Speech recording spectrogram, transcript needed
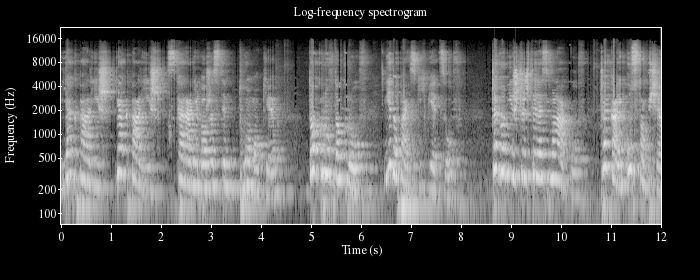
Jak palisz, jak palisz, skaranie Boże z tym tłomokiem. Do krów, do krów, nie do pańskich pieców. Czego niszczysz tyle smolaków? Czekaj, ustąp się.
